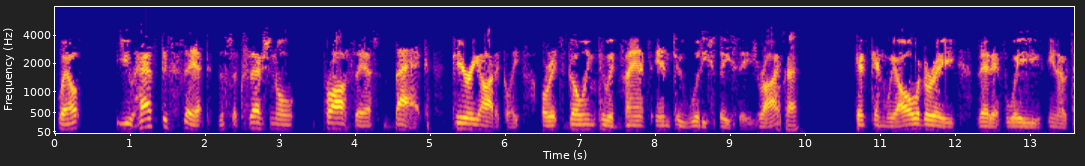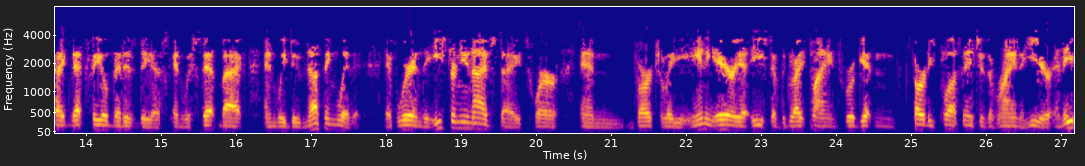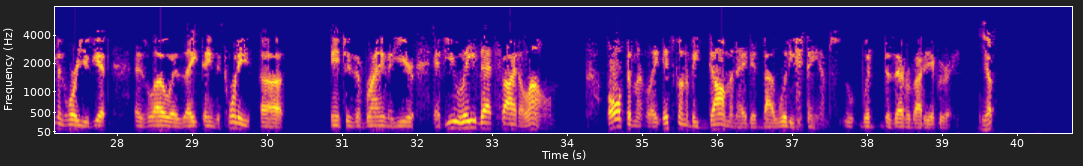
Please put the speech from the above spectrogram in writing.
Well, you have to set the successional process back periodically, or it's going to advance into woody species, right? Okay. Can, can we all agree that if we, you know, take that field that is disc and we step back and we do nothing with it, if we're in the eastern United States where in virtually any area east of the Great Plains we're getting 30 plus inches of rain a year and even where you get as low as 18 to 20 uh, inches of rain a year, if you leave that site alone, ultimately it's going to be dominated by woody stems. Would, does everybody agree? Yep.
